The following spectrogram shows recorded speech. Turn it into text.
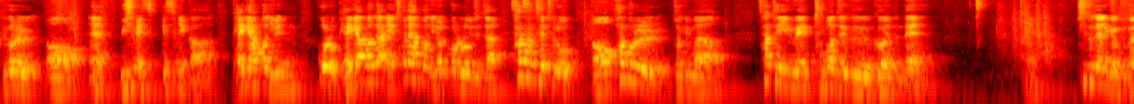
그거를 어 예? 위심했겠습니까? 100에 한 번 이런 골로 100에 한 번도 아니에요. 천에 한 번 이런 골로 진짜 사상 최초로 어 환불 저기 뭐야 사태 이후에 두 번째 그 그거였는데 예? 취소되는 경우가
